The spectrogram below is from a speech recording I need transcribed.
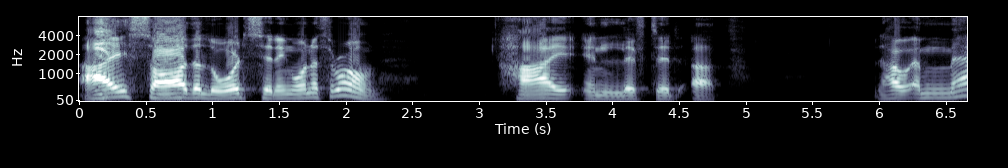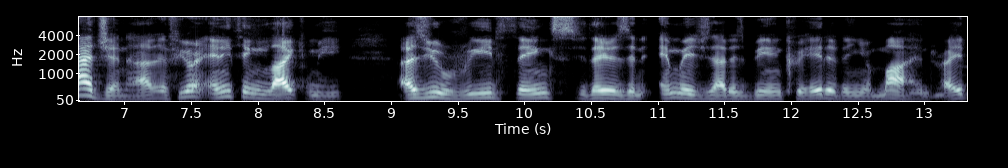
I saw the Lord sitting on a throne, high and lifted up. Now imagine uh, if you're anything like me, as you read things, there is an image that is being created in your mind, right?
